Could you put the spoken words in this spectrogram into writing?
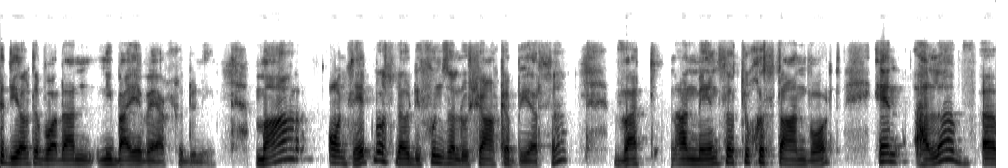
gedeelte word dan nie baie werk gedoen nie. Maar ons het mos nou die Funza Lushaka beurse wat aan mense toegestaan word en hulle uh,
